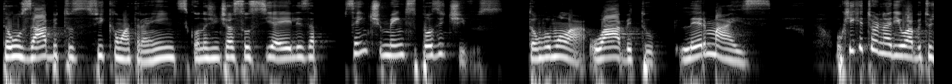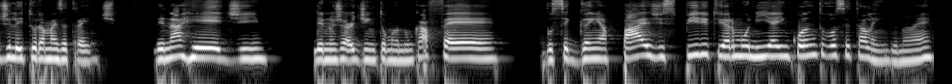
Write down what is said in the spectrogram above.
Então, os hábitos ficam atraentes quando a gente associa eles a sentimentos positivos. Então, vamos lá. O hábito, ler mais. O que, que tornaria o hábito de leitura mais atraente? Ler na rede, ler no jardim tomando um café. Você ganha paz de espírito e harmonia enquanto você está lendo, não é?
